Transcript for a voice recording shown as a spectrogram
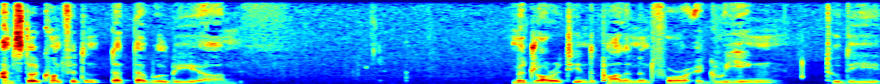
I'm still confident that there will be. Um majority in the parliament for agreeing to the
